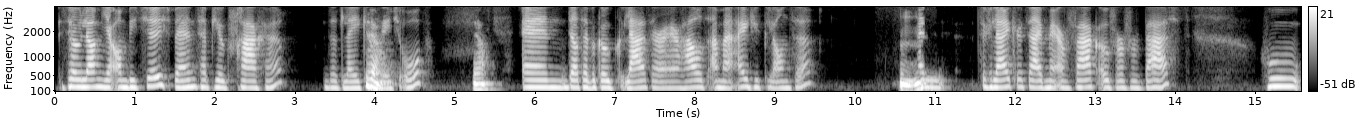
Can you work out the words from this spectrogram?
Zolang je ambitieus bent, heb je ook vragen. Dat leek er een beetje op. Ja. En dat heb ik ook later herhaald aan mijn eigen klanten. Mm En tegelijkertijd me er vaak over verbaasd hoe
